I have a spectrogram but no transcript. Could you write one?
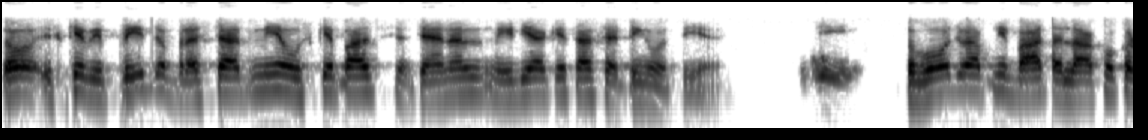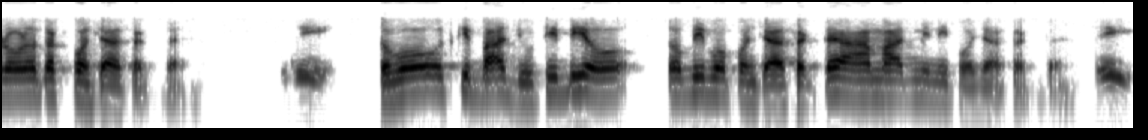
तो इसके विपरीत जो भ्रष्ट आदमी है उसके पास चैनल मीडिया के साथ सेटिंग होती है। जी। तो वो जो अपनी बात लाखों करोड़ों तक पहुँचा सकता है। जी। तो वो उसकी बात झूठी भी हो तो भी वो पहुँचा सकता है आम आदमी नहीं पहुँचा सकता है। जी।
